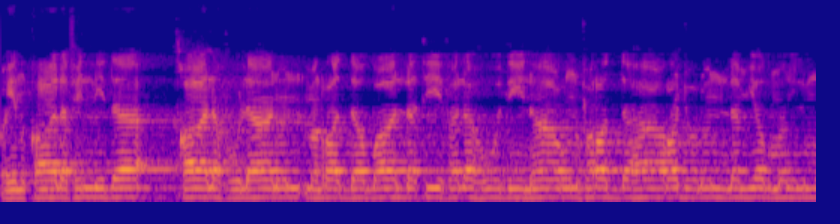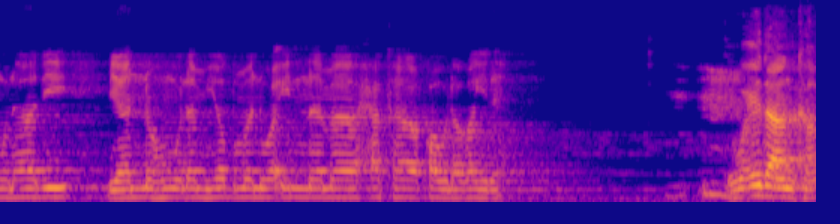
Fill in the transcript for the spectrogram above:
وإن قال في النداء قال فلان من رد ضالتي فله دينار فردها رجل لم يضمن المنادي لأنه لم يضمن وإنما حكى قول غيره. وإذا أنكر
